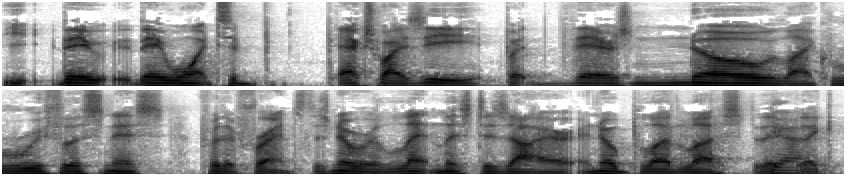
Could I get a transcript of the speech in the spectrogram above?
they they want to X Y Z, but there's no like ruthlessness for their friends. There's no relentless desire and no bloodlust. They, yeah. Like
